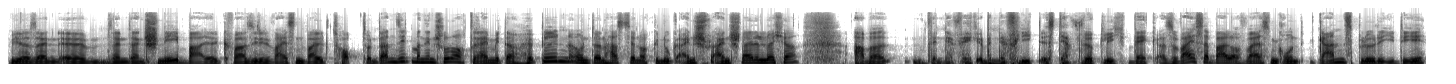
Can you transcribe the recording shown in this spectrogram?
wie er sein, äh, sein, sein Schneeball quasi den weißen Ball toppt und dann sieht man den schon noch drei Meter höppeln und dann hast du ja noch genug Einsch Einschneidelöcher. Aber wenn der, weg, wenn der fliegt, ist der wirklich weg. Also weißer Ball auf weißem Grund, ganz blöde Idee.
